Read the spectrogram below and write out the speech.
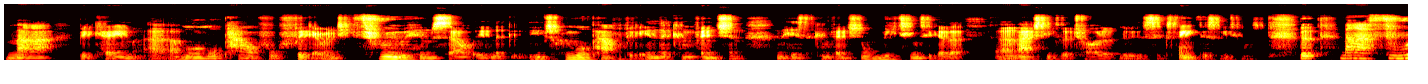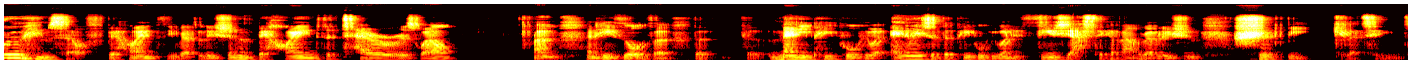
Marat became a, a, more and more powerful figure, and he threw himself in the he was a more powerful figure in the convention, and here's the conventional meeting together, um, actually for the trial of Louis XVI. This meeting was, but Marat threw himself behind the revolution and behind the terror as well, um, and he thought that that many people who were enemies of the people who weren't enthusiastic about the revolution should be guillotined.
